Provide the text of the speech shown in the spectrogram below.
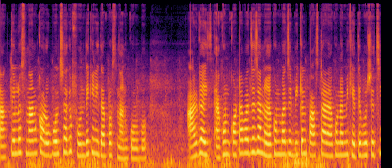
ডাকতে এলো স্নান করো বলছে, আগে ফোন দেখে নি, তারপর স্নান করব। আর গাইজ এখন কটা বাজে জানো? এখন বাজে বিকেল পাঁচটা আর এখন আমি খেতে বসেছি।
